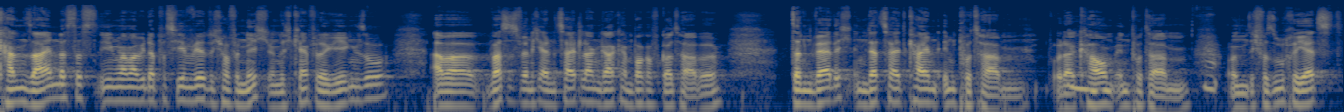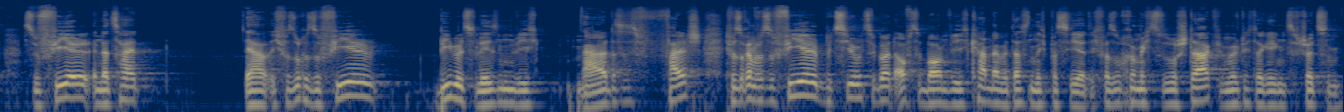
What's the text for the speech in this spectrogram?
kann sein, dass das irgendwann mal wieder passieren wird. Ich hoffe nicht und ich kämpfe dagegen so. Aber was ist, wenn ich eine Zeit lang gar keinen Bock auf Gott habe? Dann werde ich in der Zeit keinen Input haben oder mhm. kaum Input haben. Ja. Und ich versuche jetzt so viel in der Zeit, ja, ich versuche so viel Bibel zu lesen, wie ich, na, das ist falsch. Ich versuche einfach so viel Beziehung zu Gott aufzubauen, wie ich kann, damit das nicht passiert. Ich versuche mich so stark wie möglich dagegen zu schützen.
